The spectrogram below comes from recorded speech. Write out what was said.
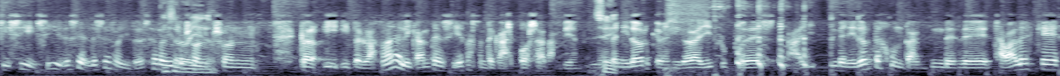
sí, sí, sí, de ese, de ese rollito, de ese rollito, rollito. Son, son- Claro, y, y- pero la zona de Alicante en sí es bastante casposa también. Sí. Venidor, que venidor allí tú puedes... Allí, venidor te junta desde chavales que,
